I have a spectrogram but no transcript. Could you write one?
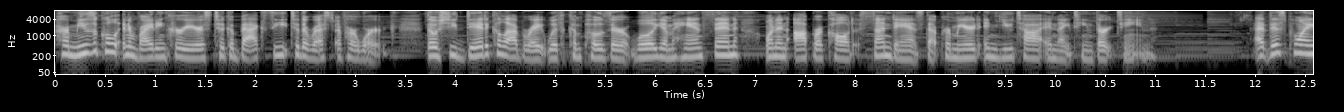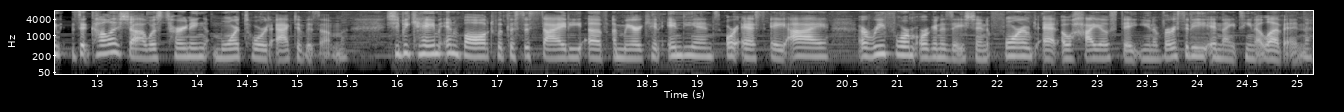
Her musical and writing careers took a backseat to the rest of her work, though she did collaborate with composer William Hanson on an opera called Sundance that premiered in Utah in 1913. At this point, Zitkála-Šá was turning more toward activism. She became involved with the Society of American Indians, or SAI, a reform organization formed at Ohio State University in 1911.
